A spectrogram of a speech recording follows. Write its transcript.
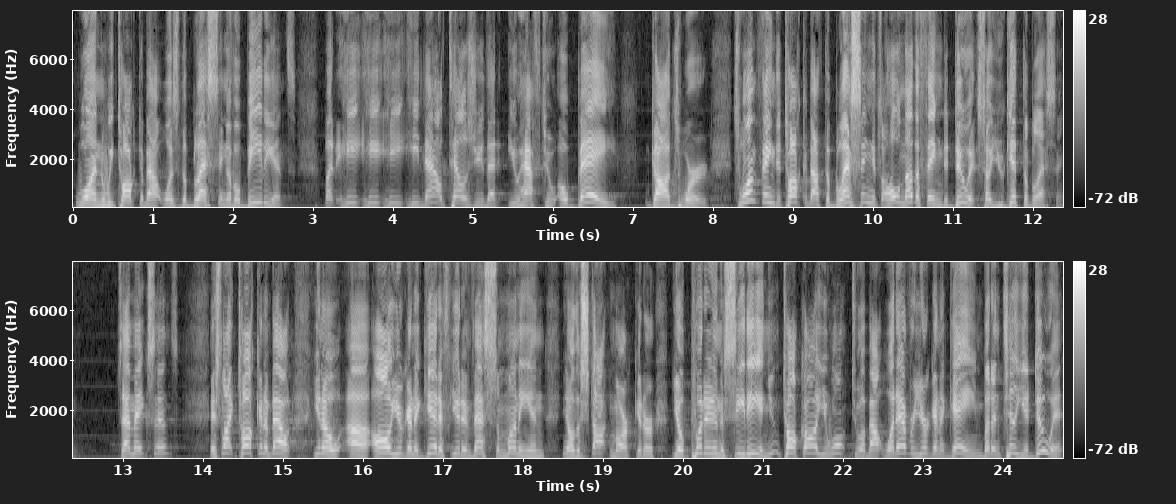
one we talked about was the blessing of obedience, but he, he, he, he now tells you that you have to obey God's word. It's one thing to talk about the blessing, it's a whole other thing to do it so you get the blessing. Does that make sense? It's like talking about, you know, uh, all you're going to get if you'd invest some money in, you know, the stock market or, you know, put it in a CD. And you can talk all you want to about whatever you're going to gain. But until you do it,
